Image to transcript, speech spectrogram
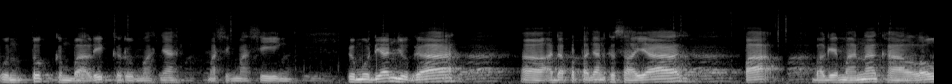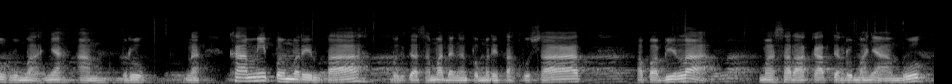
untuk kembali ke rumahnya masing-masing. Kemudian juga ada pertanyaan ke saya, Pak, bagaimana kalau rumahnya ambruk? Nah, kami pemerintah bekerjasama dengan pemerintah pusat apabila masyarakat yang rumahnya ambruk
